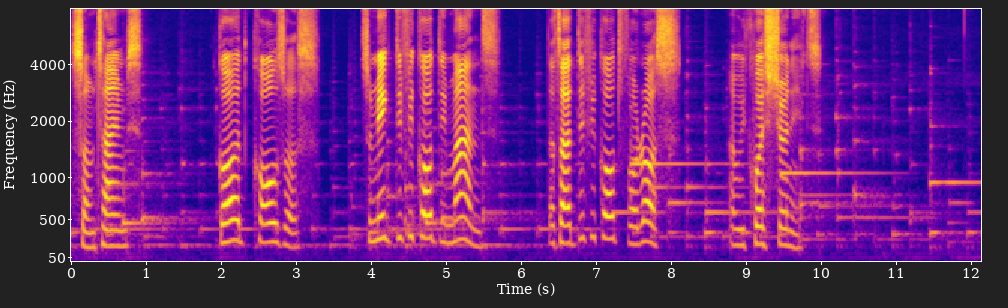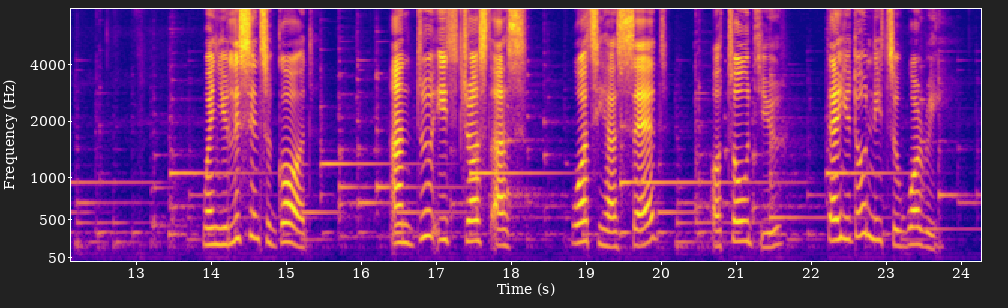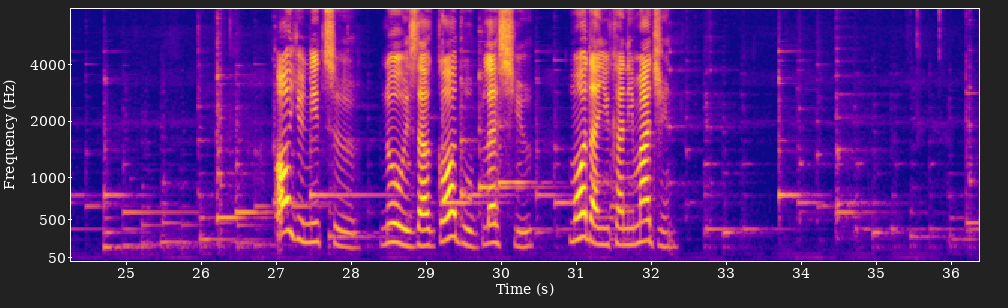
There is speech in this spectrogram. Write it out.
Sometimes God calls us to make difficult demands that are difficult for us and we question it. When you listen to God and do it just as what He has said or told you, then you don't need to worry. All you need to know is that God will bless you more than you can imagine.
